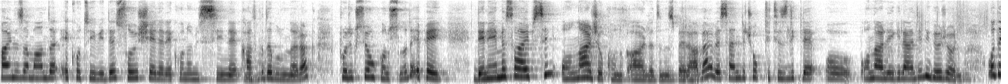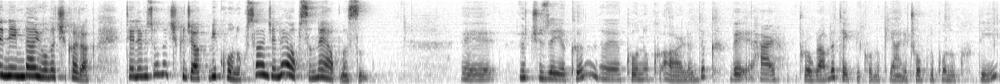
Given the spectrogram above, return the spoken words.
aynı zamanda Eko TV'de soyut şeyler ekonomisine katkıda bulunarak prodüksiyon konusunda da epey deneyime sahipsin. Onlarca konuk ağırladınız beraber ve sen de çok titizlikle o onlarla ilgilendiğini görüyorum. O deneyimden yola çıkarak televizyona çıkacak bir konuk sence ne yapsın, ne yapmasın? Ee, 300'e yakın e, konuk ağırladık ve her programda tek bir konuk yani çoklu konuk değil.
